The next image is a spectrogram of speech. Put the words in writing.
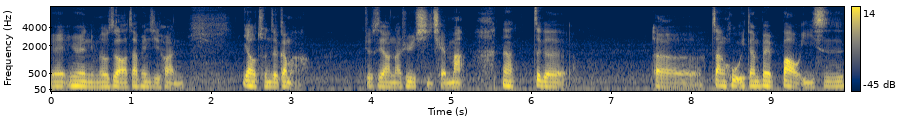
因为因为你们都知道，诈骗集团要存折干嘛？就是要拿去洗钱嘛。那这个呃账户一旦被报遗失，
